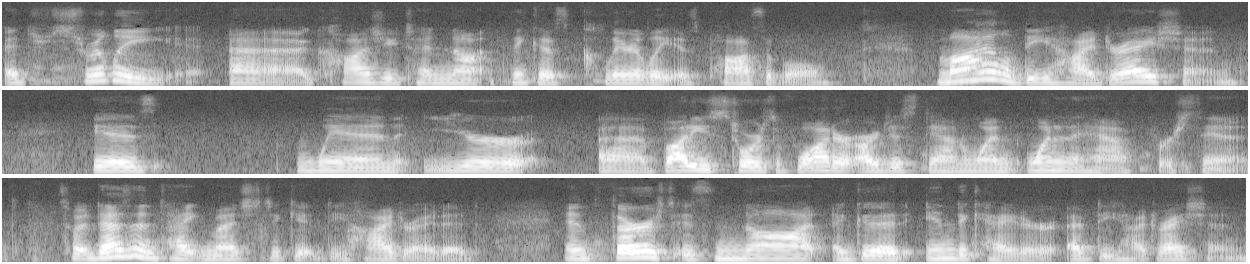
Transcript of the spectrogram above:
it just really uh, cause you to not think as clearly as possible. Mild dehydration is when your uh, body stores of water are just down one one and a half percent. So it doesn't take much to get dehydrated. And thirst is not a good indicator of dehydration.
